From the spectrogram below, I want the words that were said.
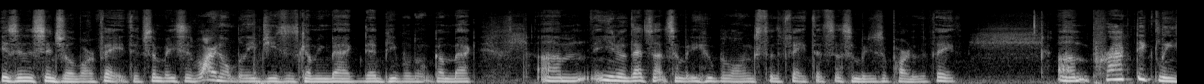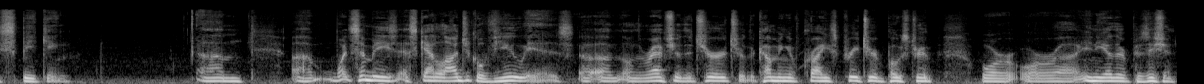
is an essential of our faith. If somebody says, Well, I don't believe Jesus is coming back, dead people don't come back, um, you know, that's not somebody who belongs to the faith. That's not somebody who's a part of the faith. Um, practically speaking, um, um, what somebody's eschatological view is uh, on the rapture of the church or the coming of Christ, pre-trib, post-trib, or or uh, any other position,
